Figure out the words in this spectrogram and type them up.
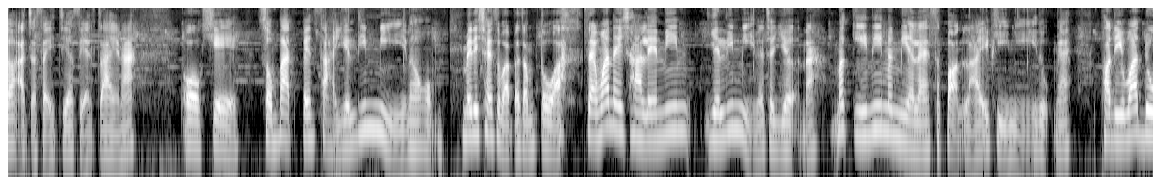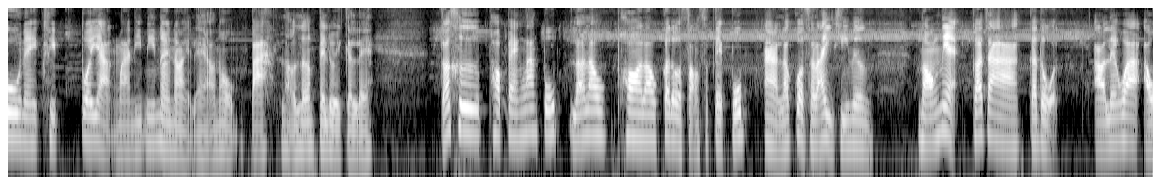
ก็อาจจะใส่เจียเสียใจนะ โอเค สมบัติเป็นสายเยลลี่หมีนะผมไม่ได้ใช้สมบัติประจำตัว แสดงว่าในชาเลนจ์นี่เยลลี่หมีน่าจะเยอะนะ เมื่อกี้นี่มันมีอะไรสปอตไลท์ผีหมีถูกไหมพอดีว่าดูในคลิปตัวอย่างมานิดๆหน่อยๆแล้วนะผมปะเราเริ่มไปลุยกันเลยก็คือพอแปลงร่างปุ๊บ แล้วเราพอเรากระโดด 2 สเต็ปปุ๊บ อะแล้วกดสไลด์อีกทีนึง น้องเนี่ยก็จะกระโดดเอาเรียกว่าเอา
